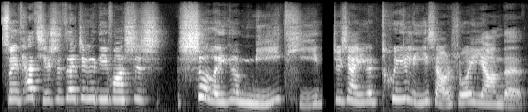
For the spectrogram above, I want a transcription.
所以他其实在这个地方是设了一个谜题，就像一个推理小说一样的。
